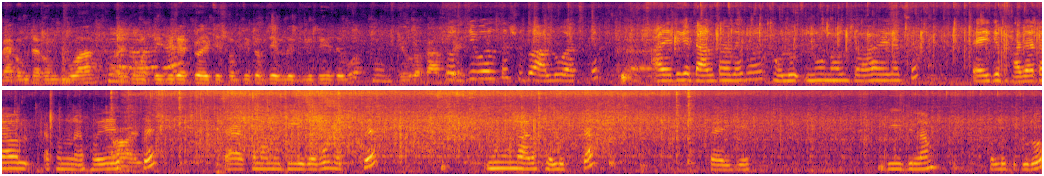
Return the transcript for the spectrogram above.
বেগম টেগম ধোয়া তোমার একটু এই যে সবজি টবজি এগুলো দিয়ে দিয়ে দেবো। যেগুলো সবজি বলতে শুধু আলু আজকে। আর এদিকে ডালটা দেখো হলুদ নুন হলুদ দেওয়া হয়ে গেছে। তা এই যে ভাজাটাও এখন হয়ে এসছে। তা এখন আমি দিয়ে দেবো হচ্ছে নুন আর হলুদটা। তাই এই যে দিয়ে দিলাম হলুদ গুঁড়ো।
